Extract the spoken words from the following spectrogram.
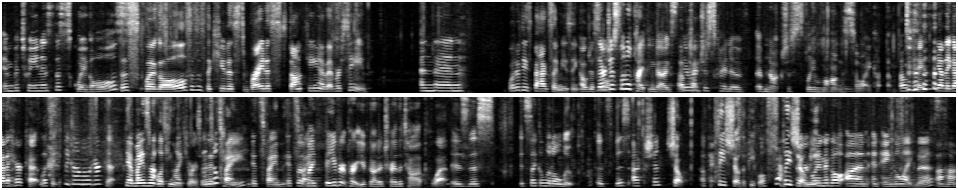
in between is the squiggles. The squiggles. This is the cutest, brightest stocking I've ever seen. and then What are these bags I'm using? Oh, just they're little- just little piping bags. They Okay. were just kind of obnoxiously long, so I cut them. Okay. yeah, they got a haircut. Look at. you. They got a little haircut. Yeah, mine's not looking like yours, but It's it's, okay. fine. It's fine. It's But fine. But my favorite part, you've got to try the top. What? Is this, it's like a little loop. It's this action. show. Okay. Please show the people. Yeah, Please so show you're me. going to go on an angle like this Uh huh.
